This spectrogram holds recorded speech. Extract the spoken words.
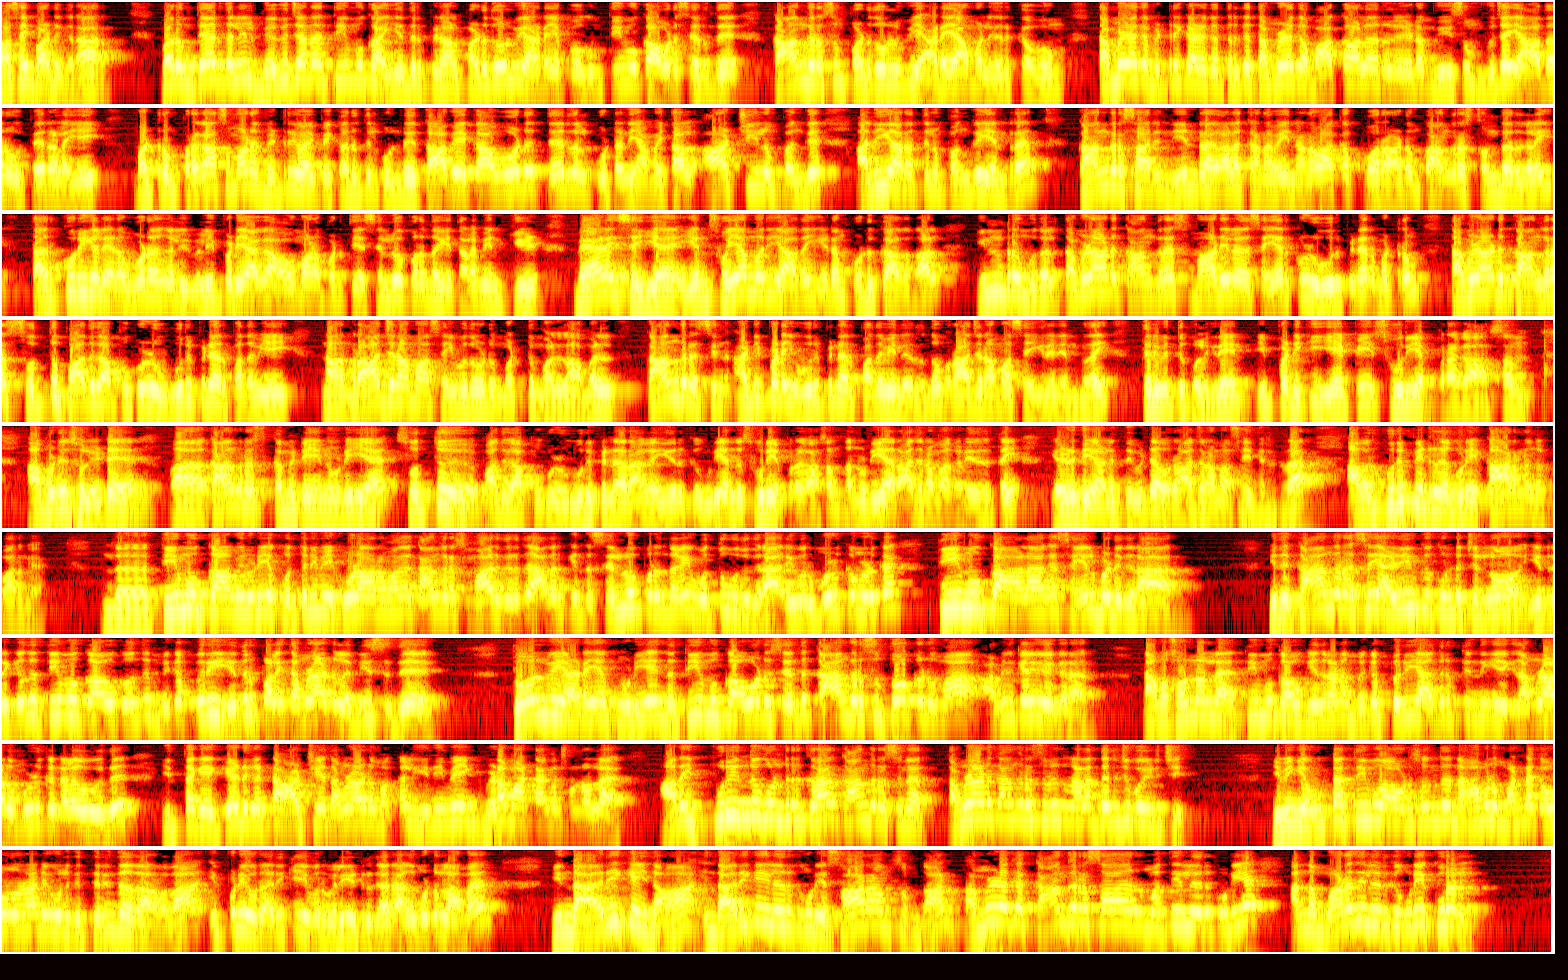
வசைப்பாடுகிறார் வரும் தேர்தலில் வெகுஜன திமுக எதிர்ப்பினால் படுதோல்வி அடைய போகும் திமுகவோடு சேர்ந்து காங்கிரசும் படுதோல்வி அடையாமல் இருக்கவும் தமிழக வெற்றி கழகத்திற்கு தமிழக வாக்காளர்களிடம் வீசும் விஜய் ஆதரவு பேரலையை மற்றும் பிரகாசமான வெற்றி வாய்ப்பை கருத்தில் கொண்டு தாவேகாவோடு தேர்தல் கூட்டணி அமைத்தால் ஆட்சியிலும் பங்கு அதிகாரத்திலும் பங்கு என்ற காங்கிரசாரின் நீண்டகால கனவை நனவாக்க போராடும் காங்கிரஸ் தொண்டர்களை தற்குறிகள் என ஊடகங்களில் வெளிப்படையாக அவமானப்படுத்திய செல்வ பெருந்தகை தலைமையின் கீழ் வேலை செய்ய என் சுயமரியாதை இடம் கொடுக்காததால் இன்று முதல் தமிழ்நாடு காங்கிரஸ் மாநில செயற்குழு உறுப்பினர் மற்றும் தமிழ்நாடு காங்கிரஸ் சொத்து பாதுகாப்பு குழு உறுப்பினர் பதவியை நான் ராஜினாமா செய்வதோடு மட்டுமல்லாமல் காங்கிரசின் அடிப்படை உறுப்பினர் பதவியிலிருந்தும் ராஜினாமா செய்கிறேன் என்பதை தெரிவித்துக் கொள்கிறேன். இப்படிக்கு ஏ பி சூரிய பிரகாசம் அப்படின்னு சொல்லிட்டு காங்கிரஸ் கமிட்டியினுடைய சொத்து பாதுகாப்பு குழு உறுப்பினராக இருக்கக்கூடிய அந்த சூரிய பிரகாசம் தன்னுடைய ராஜினாமா கடிதத்தை எழுதி அழுத்து விட்டு அவர் ராஜினாமா செய்திருக்கிறார். அவர் குறிப்பிட்டிருக்கக்கூடிய காரணங்கள் பாருங்க. இந்த திமுகவினுடைய கொத்தடிமை கூடாரமாக காங்கிரஸ் மாறுகிறது. அதற்கு இந்த செல்வ பெருந்தகை ஒத்து ஊதுகிறார். இவர் முழுக்க முழுக்க திமுக ஆளாக செயல்படுகிறார். இது காங்கிரஸை அழிவுக்கு கொண்டு செல்லும். இன்றைக்கு வந்து திமுகவுக்கு வந்து மிகப்பெரிய எதிர்ப்பலை தமிழ்நாட்டுல வீசுது. தோல்வி அடையக்கூடிய இந்த திமுகவோடு சேர்ந்து காங்கிரசும் தோக்கணுமா அப்படின்னு கேள்வி கேட்கிறார். நாம சொன்னோம்ல திமுகவுக்கு எதிரான மிகப்பெரிய அதிருப்தி இன்னைக்கு தமிழ்நாடு முழுக்க நிலவுது. இத்தகைய கேடுகட்ட ஆட்சியை தமிழ்நாடு மக்கள் இனிமே விட மாட்டாங்கன்னு சொன்னோம்ல. அதை புரிந்து கொண்டிருக்கிறார் காங்கிரசினர். தமிழ்நாடு காங்கிரசினருக்கு நல்லா தெரிஞ்சு போயிடுச்சு. இவங்க விட்டா திமுகவோட சேர்ந்து நாமளும் மண்ணை கவனம்னா இவங்களுக்கு தெரிந்ததாலதான் இப்படி ஒரு அறிக்கையை இவர் வெளியிட்டிருக்காரு. அது மட்டும் இல்லாம இந்த அறிக்கை தான் இந்த அறிக்கையில் இருக்கக்கூடிய சாராம்சம் தான் தமிழக காங்கிரசார் மத்தியில் இருக்கக்கூடிய அந்த மனதில் இருக்கக்கூடிய குரல்.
